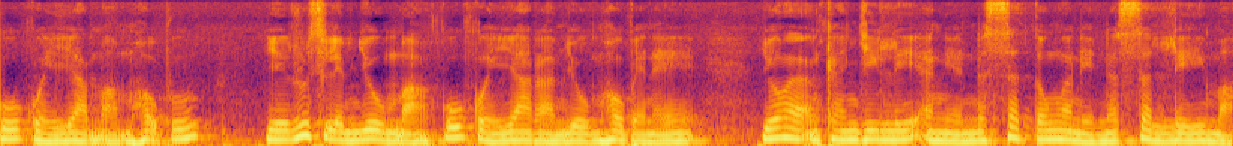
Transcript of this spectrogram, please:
ကိုးကွယ်ရမှာမဟုတ်ဘူး။ယေရုရှလင်မြို့မှာကိုးကွယ်ရတာမျိုးမဟုတ်ပဲနဲ့ယောဟန်အခန်းကြီး၄အငယ်23ကနေ24မှာ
